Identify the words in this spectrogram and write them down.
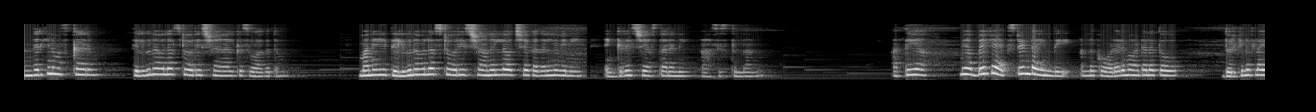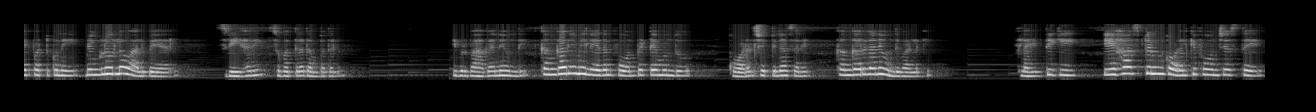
అందరికీ నమస్కారం. తెలుగు నవల స్టోరీస్ ఛానల్కి స్వాగతం. మన ఈ తెలుగు నవల స్టోరీస్ ఛానల్లో వచ్చే కథలను విని ఎంకరేజ్ చేస్తారని ఆశిస్తున్నాను. అత్తయ్య మీ అబ్బాయికి యాక్సిడెంట్ అయింది అన్న కోడరి మాటలతో దొరికిన ఫ్లైట్ పట్టుకుని బెంగళూరులో వాలిపోయారు శ్రీహరి సుభద్ర దంపతులు. ఇప్పుడు బాగానే ఉంది. కంగారేమీ లేదని ఫోన్ పెట్టే ముందు కోడలు చెప్పినా సరే కంగారుగానే ఉంది వాళ్ళకి. ఫ్లైట్ దిగి ఏ హాస్పిటల్ కోడలికి ఫోన్ చేస్తే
